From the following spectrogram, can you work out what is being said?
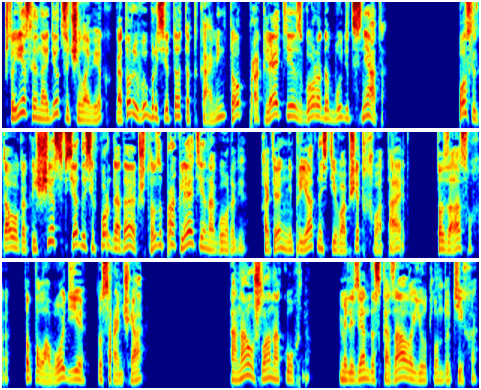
«что если найдется человек, который выбросит этот камень, то проклятие с города будет снято. После того, как исчез, все до сих пор гадают, что за проклятие на городе, хотя неприятностей вообще-то хватает. То засуха, то половодье, то саранча». Она ушла на кухню. Мелизенда сказала Ютланду тихо.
